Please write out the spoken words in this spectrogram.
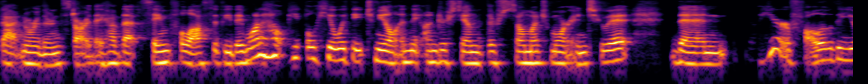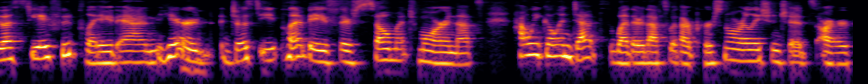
that northern star. They have that same philosophy. They want to help people heal with each meal and they understand that there's so much more into it than here follow the USDA food plate and here mm-hmm. just eat plant-based. There's so much more and that's how we go in depth whether that's with our personal relationships our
